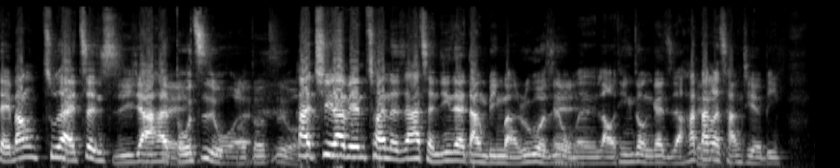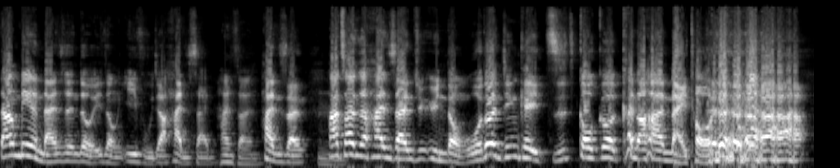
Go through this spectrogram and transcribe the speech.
得帮出来证实一下他多自我我了。多自我。他去那边穿的是他曾经在当兵嘛？如果是我们老听众应该知道，他当了长期的兵。当兵的男生都有一种衣服叫汗衫，汗衫，汗衫，他穿着汗衫去运动，我都已经可以直勾勾地看到他的奶头了。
